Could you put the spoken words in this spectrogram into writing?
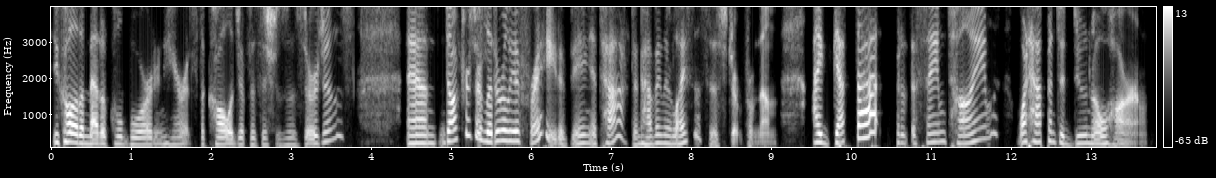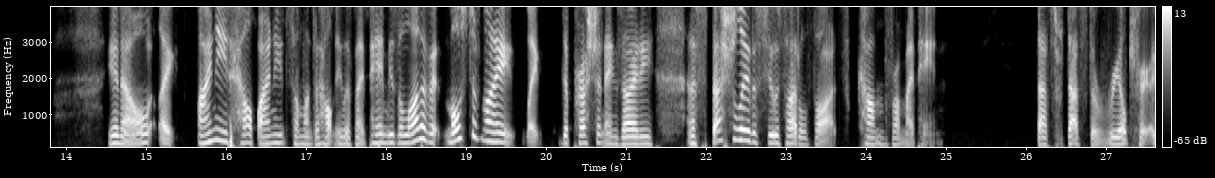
you call it a medical board and here it's the College of Physicians and Surgeons. And doctors are literally afraid of being attacked and having their licenses stripped from them. I get that, but at the same time, what happened to do no harm? You know, like I need help. I need someone to help me with my pain because a lot of it, most of my like depression, anxiety, and especially the suicidal thoughts come from my pain. That's that's the real tri-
